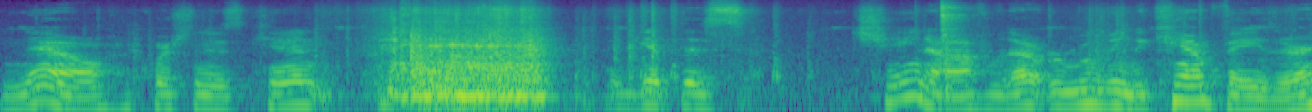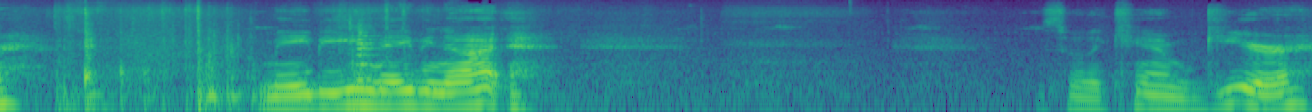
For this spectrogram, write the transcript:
Now, the question is, can I get this chain off without removing the cam phaser? Maybe, maybe not. So the cam gear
